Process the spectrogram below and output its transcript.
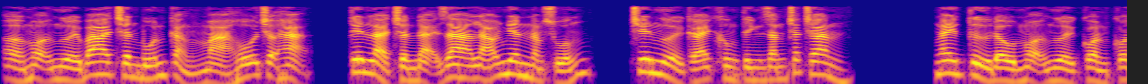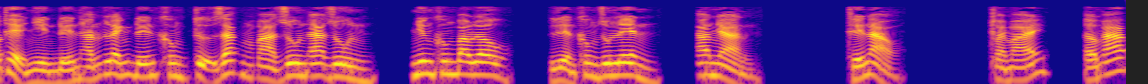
Ở mọi người ba chân bốn cẳng mà hỗ trợ hạ, tên là Trần Đại gia lão nhân nằm xuống, trên người cái không tính rắn chắc chắn. Ngay từ đầu mọi người còn có thể nhìn đến hắn lánh đến không tự giác mà run a run, nhưng không bao lâu, liền không run lên, an nhàn. Thế nào? Thoải mái, ấm áp.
